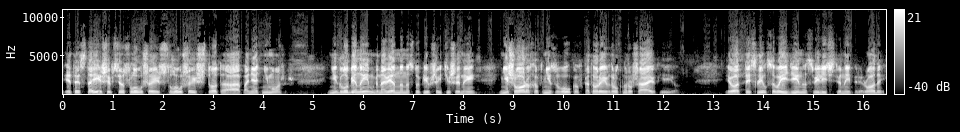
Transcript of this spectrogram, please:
И ты стоишь и все слушаешь, слушаешь что-то, а понять не можешь. Ни глубины мгновенно наступившей тишины, ни шорохов, ни звуков, которые вдруг нарушают ее. И вот ты слился воедино с величественной природой,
